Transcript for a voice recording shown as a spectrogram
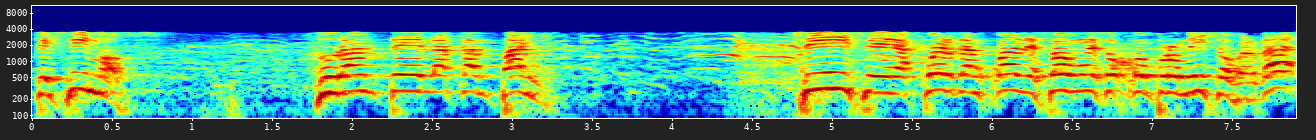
que hicimos durante la campaña. Sí, se acuerdan cuáles son esos compromisos, ¿verdad?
